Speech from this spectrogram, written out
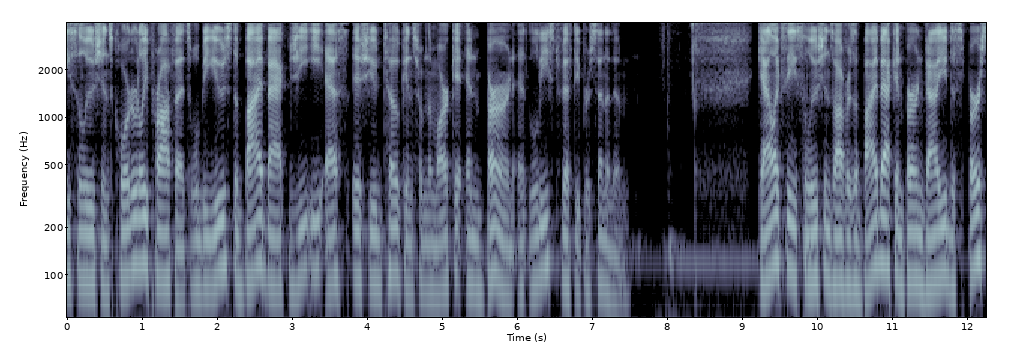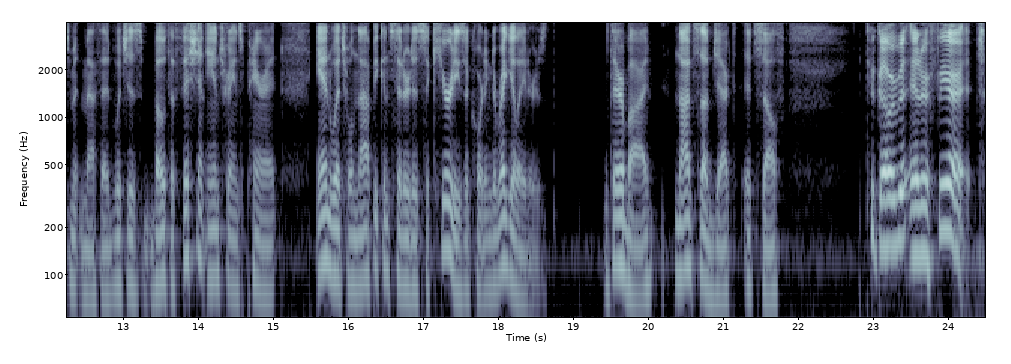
E Solutions quarterly profits will be used to buy back GES issued tokens from the market and burn at least 50% of them. Galaxy Solutions offers a buyback and burn value disbursement method, which is both efficient and transparent, and which will not be considered as securities according to regulators, thereby not subject itself to government interference.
